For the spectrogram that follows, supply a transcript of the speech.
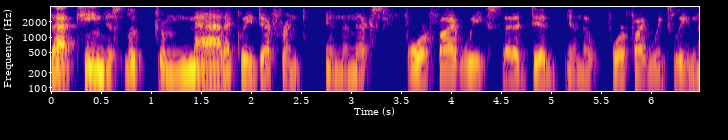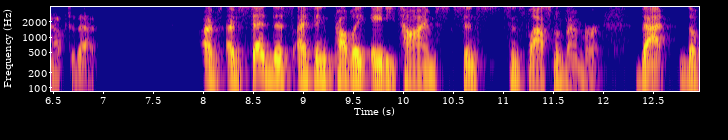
That team just looked dramatically different in the next four or five weeks that it did in the four or five weeks leading up to that. I've, I've said this I think probably 80 times since since last November that the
